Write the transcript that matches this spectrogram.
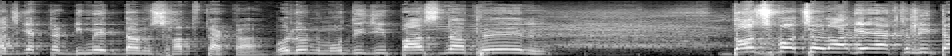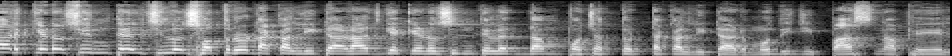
আজকে একটা ডিমের দাম সাত টাকা। বলুন, মোদিজি, পাস না ফেল? দশ বছর আগে এক লিটার কেরোসিন তেল ছিল সতেরো টাকা লিটার। আজকে কেরোসিন তেলের দাম পঁচাত্তর টাকা লিটার। মোদিজি, পাস না ফেল?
